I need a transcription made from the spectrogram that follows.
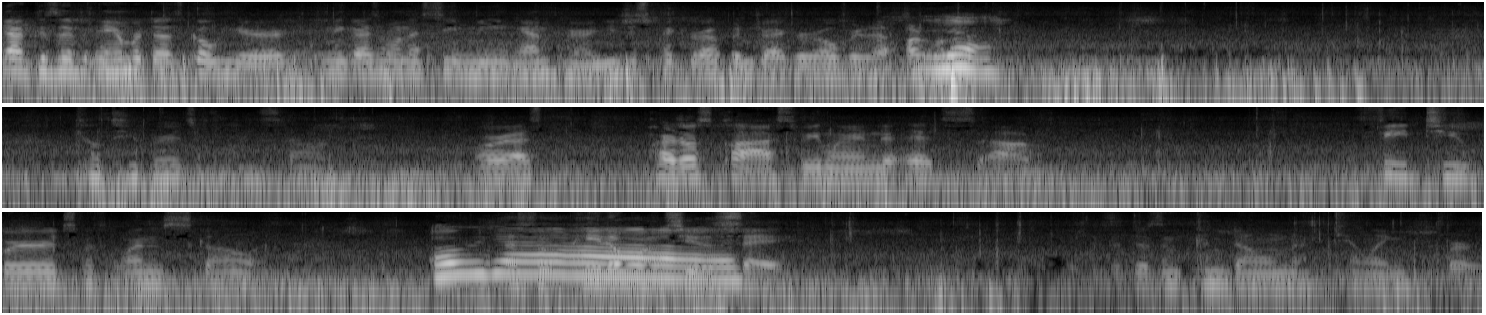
Yeah, because if Amber does go here, and you guys want to see me and her, you just pick her up and drag her over to Ottawa. Yeah. Kill two birds with one stone. Or as Pardo's class, we learned it's um, feed two birds with one scone. Oh yeah. That's what PETA wants you to say. Because it doesn't condone killing birds.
